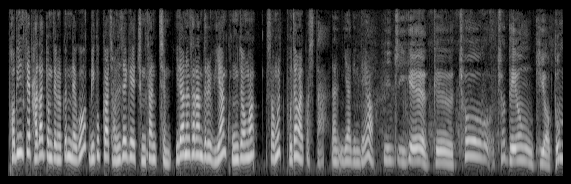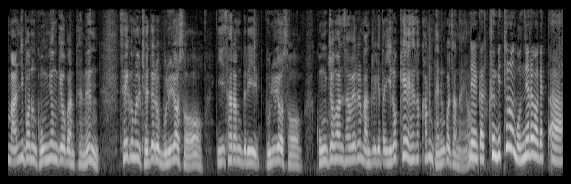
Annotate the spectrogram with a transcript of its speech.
법인세 바닥 경쟁을 끝내고 미국과 전 세계 중산층 일하는 사람들을 위한 공정성을 보장할 것이다 라는 이야기인데요. 이게 그 초 초대형 기업 돈 많이 버는 공영 기업한테는 세금을 제대로 물려서 이 사람들이 물려서 공정한 사회를 만들겠다 이렇게 해석하면 되는 거잖아요. 네, 그러니까 그 밑으로는 못 내려가겠다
